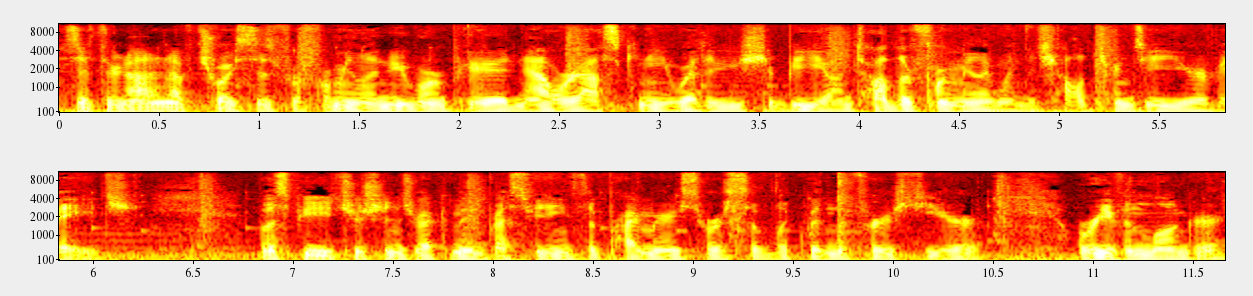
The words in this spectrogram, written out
As if there are not enough choices for formula newborn period, now we're asking you whether you should be on toddler formula when the child turns a year of age. Most pediatricians recommend breastfeeding as the primary source of liquid in the first year or even longer.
